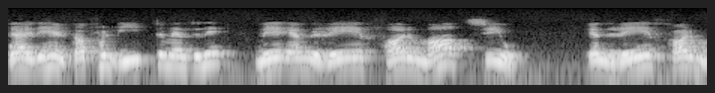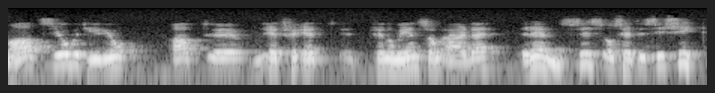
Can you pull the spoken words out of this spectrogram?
Det er i det hele tatt for lite, mente de, med en reformatio. En reformatio betyr jo at eh, et, et, fenomen som er der, renses og settes i skikk.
